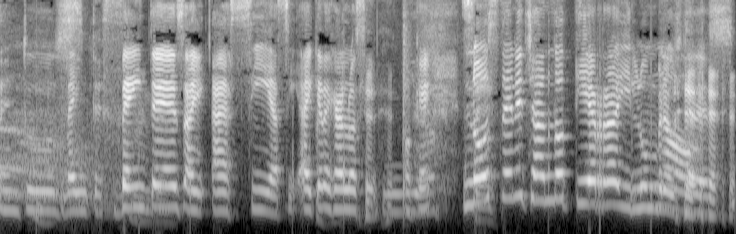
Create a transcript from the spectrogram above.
en tus Veintes. 20, ay, así, así. Hay que dejarlo así, ¿ok? No estén echando tierra y lumbre No, ustedes.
